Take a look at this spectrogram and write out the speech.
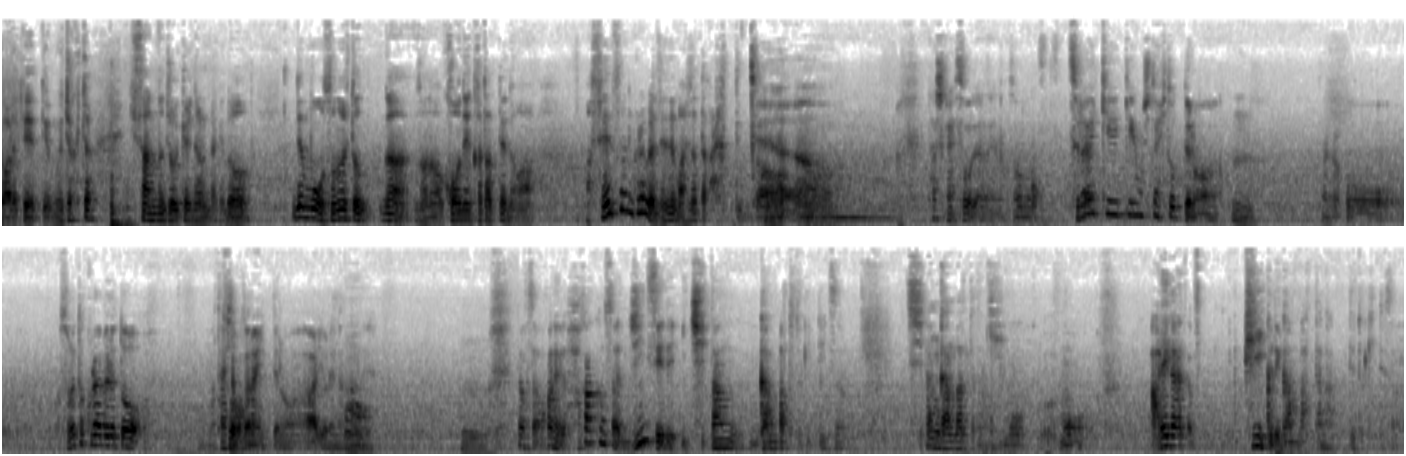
言われてっていうむちゃくちゃ悲惨な状況になるんだけどでもその人がその後年語ってるのはまあ戦争に比べれば全然マシだったからって言って、あ確かにそうだよね。その辛い経験をした人っていうのはうん。うんなんかこうそれと比べると、まあ、大したことないっていうのはあるよねなんかね、うん。なんかさ分かんないけど羽賀君さ人生で一番頑張った時っていつなの？一番頑張った時。もうもうあれがピークで頑張ったなって時ってさ。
